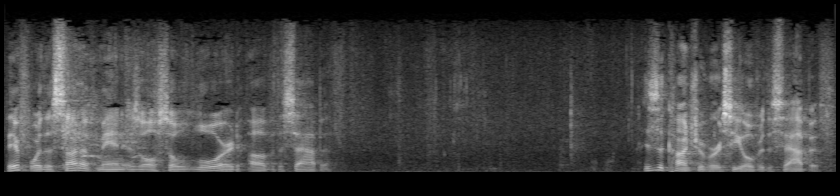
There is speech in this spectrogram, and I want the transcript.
Therefore, the Son of Man is also Lord of the Sabbath. This is a controversy over the Sabbath.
